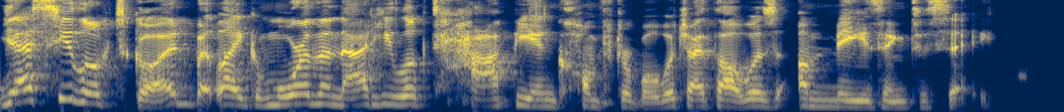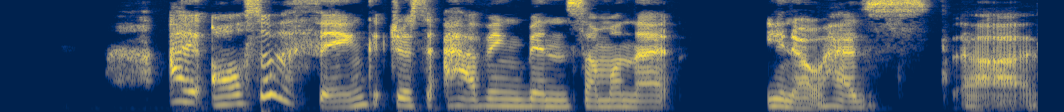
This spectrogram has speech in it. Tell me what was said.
yes, he looked good, but like more than that, he looked happy and comfortable, which I thought was amazing to see. I also think just having been someone that, you know, has, uh, I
